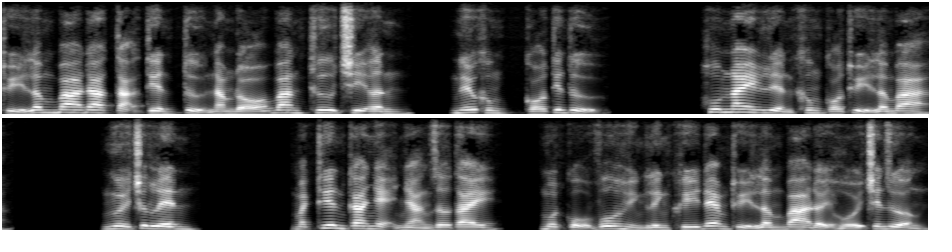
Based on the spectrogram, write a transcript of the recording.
Thủy Lâm Ba đa tạ tiên tử năm đó ban thư tri ân, nếu không có tiên tử. Hôm nay liền không có Thủy Lâm Ba. người trước lên. Mạch Thiên ca nhẹ nhàng giơ tay, một cổ vô hình linh khí đem Thủy Lâm Ba đẩy hồi trên giường.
